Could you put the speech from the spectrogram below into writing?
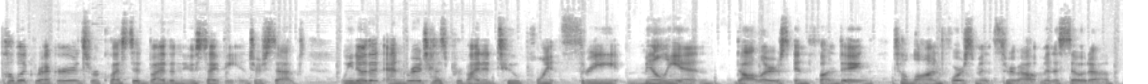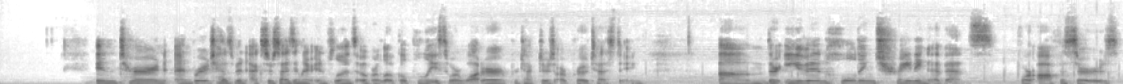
public records requested by the news site The Intercept, we know that Enbridge has provided 2.3 million dollars in funding to law enforcement throughout Minnesota. In turn, Enbridge has been exercising their influence over local police where water protectors are protesting. Um, they're even holding training events for officers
